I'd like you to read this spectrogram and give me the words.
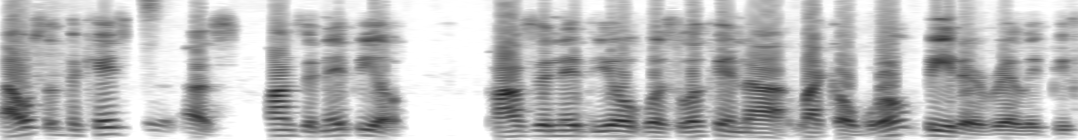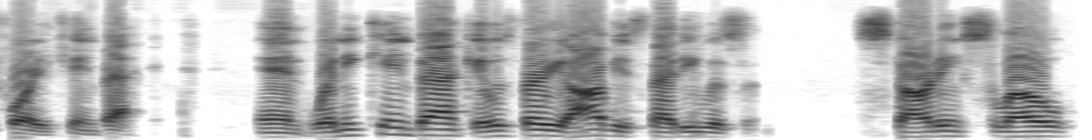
that wasn't the case for us. Ponzinibbio. Ponzinibbio was looking uh, like a world beater really before he came back. And when he came back, it was very obvious that he was starting slow.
